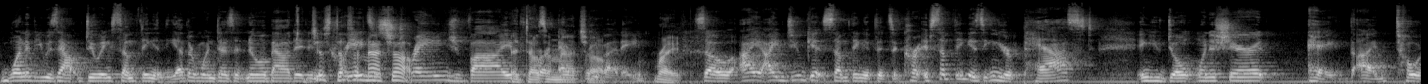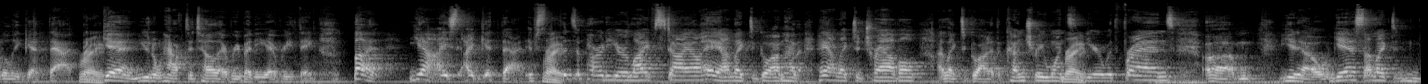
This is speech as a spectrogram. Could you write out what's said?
one of you is out doing something and the other one doesn't know about it and just it doesn't creates match a up. strange vibe It doesn't for match up. everybody Right. so I, I do get something if it's a if something is in your past and you don't want to share it. Hey, I totally get that. Right. Again, you don't have to tell everybody everything, but yeah, I, I get that. If Right. something's a part of your lifestyle, hey, I like to go out and have. Hey, I like to travel. I like to go out of the country once Right. a year with friends. Um, you know, yes, I like to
